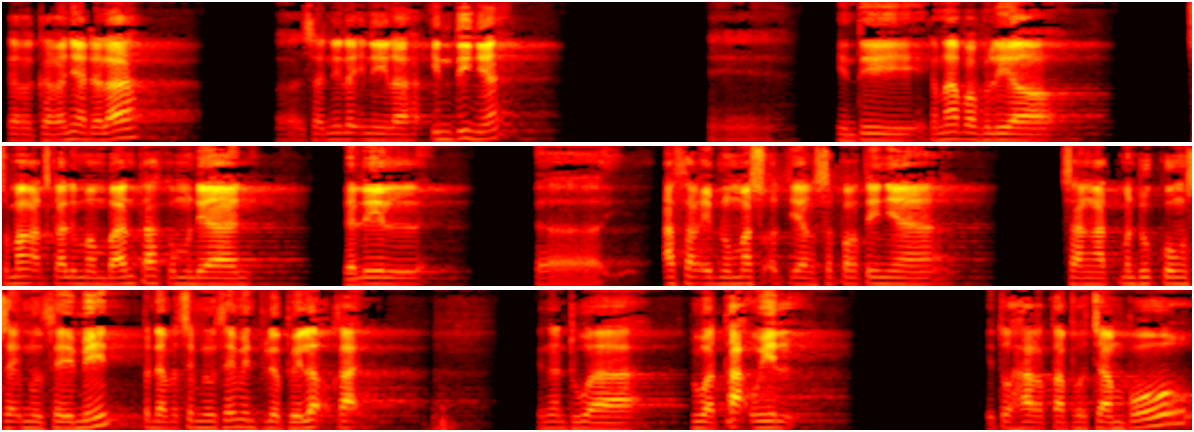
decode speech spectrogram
gara-garanya adalah Eh, saya nilai inilah intinya eh, inti kenapa beliau semangat sekali membantah kemudian dalil uh, asar ibnu Mas'ud yang sepertinya sangat mendukung Syekh Ibnu Thaimin pendapat Syekh Ibnu Thaimin beliau belokkan dengan dua dua takwil itu harta bercampur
